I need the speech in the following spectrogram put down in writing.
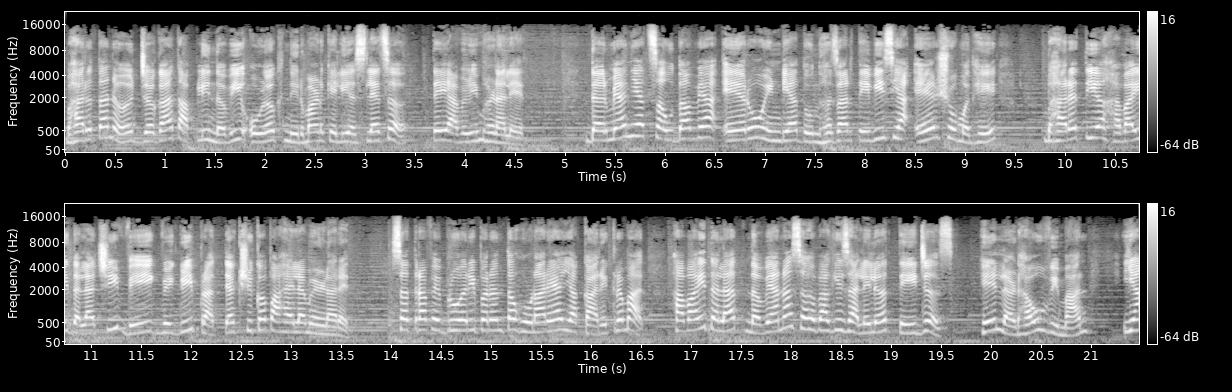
भारतानं जगात आपली नवी ओळख निर्माण केली असल्याचं ते यावेळी म्हणाले. दरम्यान या चौदाव्या एअरो इंडिया दोन हजार तेवीस या एअर शो मध्ये भारतीय हवाई दलाची वेगवेगळी प्रात्यक्षिकं पाहायला मिळणार आहेत. सतरा फेब्रुवारी पर्यंत होणाऱ्या या कार्यक्रमात हवाई दलात नव्यानं सहभागी झालेलं तेजस हे लढाऊ विमान या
